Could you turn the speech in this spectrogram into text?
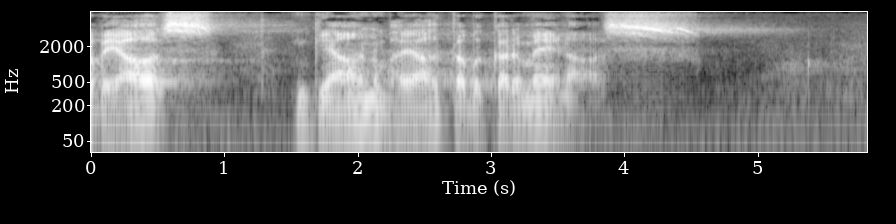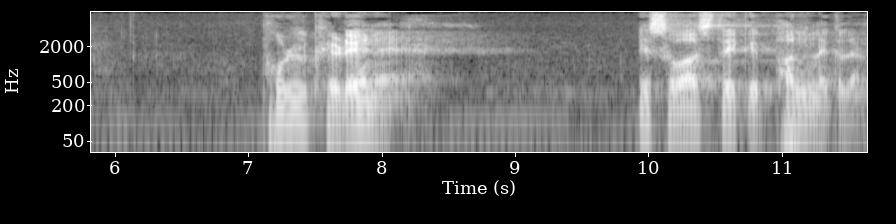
ਅਭਿਆਸ। ਗਿਆਨ ਭਇਆ ਤਬ ਕਰਮੇ ਨਾਸ। ਫੁੱਲ ਖਿੜੇ ਨੇ। ਇਸ ਵਾਸਤੇ ਕਿ ਫਲ ਨਿਕਲਣ।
